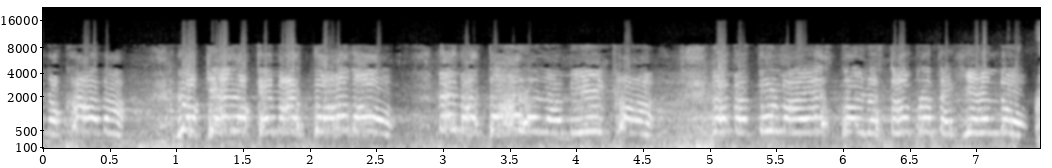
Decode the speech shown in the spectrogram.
enojada? ¡Lo quiero quemar todo! ¡Me mataron a mi hija! ¡La mató el maestro y lo están protegiendo!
